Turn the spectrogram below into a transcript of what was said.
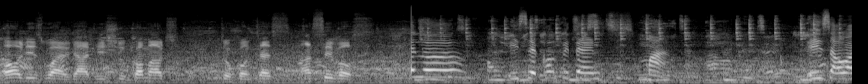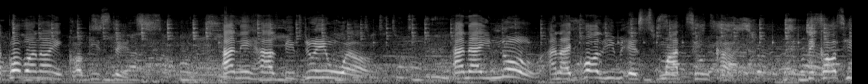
all this while that he should come out to contest and save us. Hello is a competent man. He's our governor in Kogi State, and he has been doing well. And I know, and I call him a smart thinker, because he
